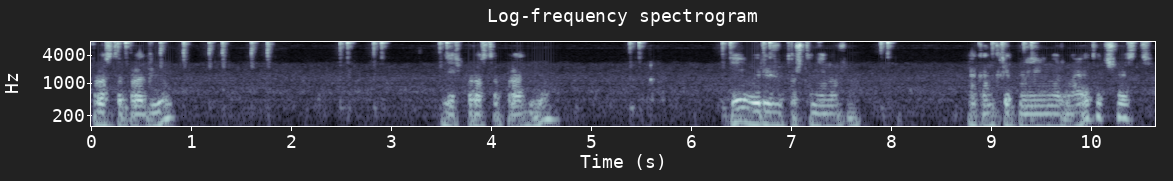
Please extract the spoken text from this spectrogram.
Просто продлю. Здесь просто продлю. И вырежу то, что не нужно. А конкретно мне не нужна эта часть.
